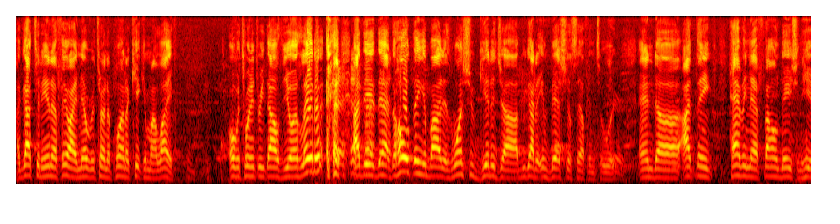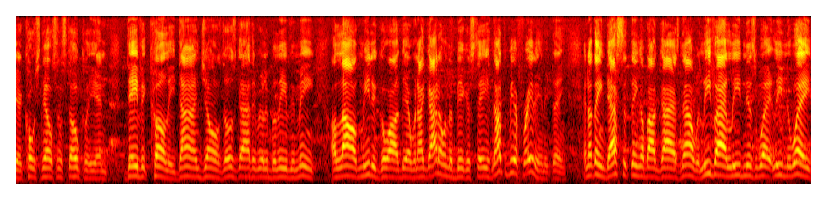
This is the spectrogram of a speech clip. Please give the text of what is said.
I got to the NFL, I never returned a punt or kick in my life. Over 23,000 yards later, I did that. The whole thing about it is once you get a job, you got to invest yourself into it. And uh, I think having that foundation here, Coach Nelson Stokely and David Culley, Don Jones, those guys that really believed in me, allowed me to go out there when I got on the bigger stage, not to be afraid of anything. And I think that's the thing about guys now, with Levi leading this way, leading the way,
